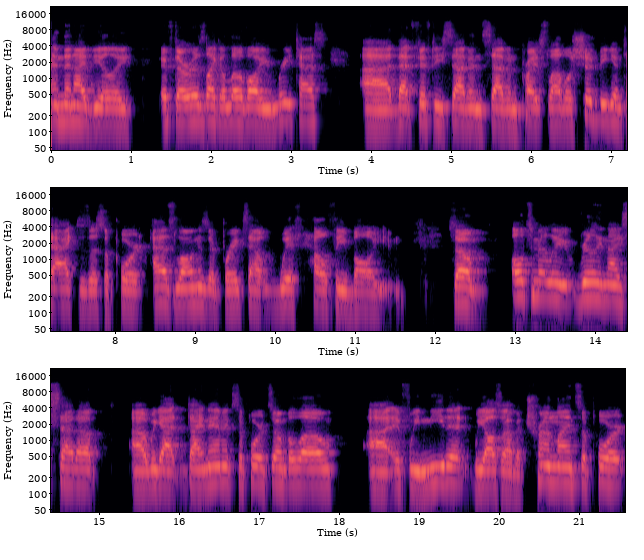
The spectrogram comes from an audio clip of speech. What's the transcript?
And then ideally, if there is like a low volume retest, uh, that 57.7 price level should begin to act as a support as long as it breaks out with healthy volume. So ultimately, really nice setup. Uh, we got dynamic support zone below. Uh, if we need it, we also have a trend line support.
